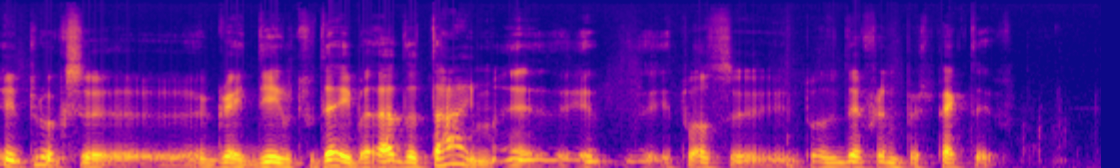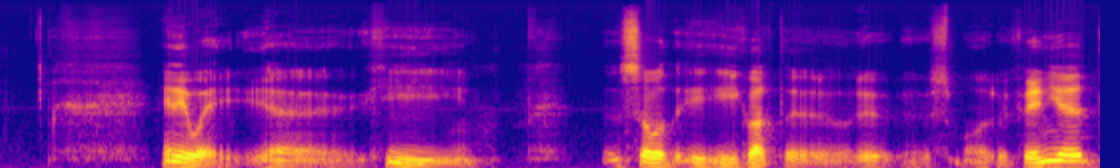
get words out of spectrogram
It looks a, a great deal today, but at the time, uh, it, it was uh, it was a different perspective. Anyway, uh, he so he got a, a small vineyard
